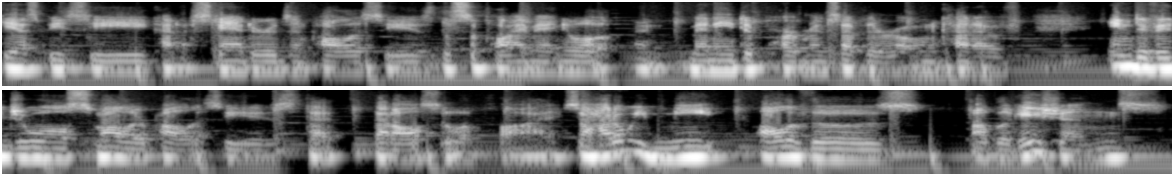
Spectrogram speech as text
PSPC kind of standards and policies, the supply manual, and many departments have their own kind of individual smaller policies that that also apply. So how do we meet all of those obligations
